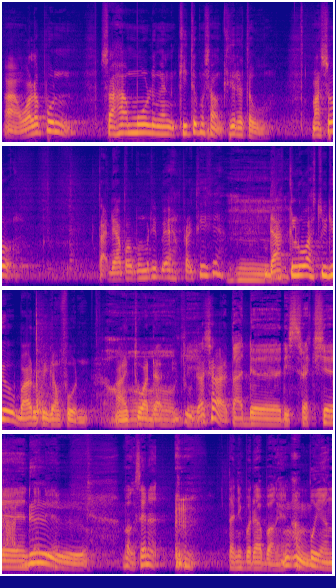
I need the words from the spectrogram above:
Ha, walaupun saham mall dengan kita pun sama, kita dah tahu. Masuk, tak ada apa-apa meripik eh, praktis ya. Hmm. Dah keluar studio baru pegang phone. Oh, ha, itu ada okay. itu dahsyat. Tak ada distraction, Tak ada. tak ada. Bang, saya nak tanya kepada abang eh, apa yang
